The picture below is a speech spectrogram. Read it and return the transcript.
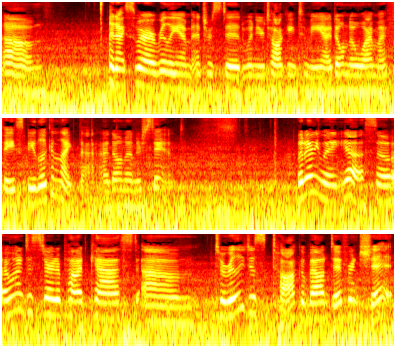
Um, and I swear I really am interested when you're talking to me. I don't know why my face be looking like that. I don't understand. But anyway, yeah, so I wanted to start a podcast um, to really just talk about different shit.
